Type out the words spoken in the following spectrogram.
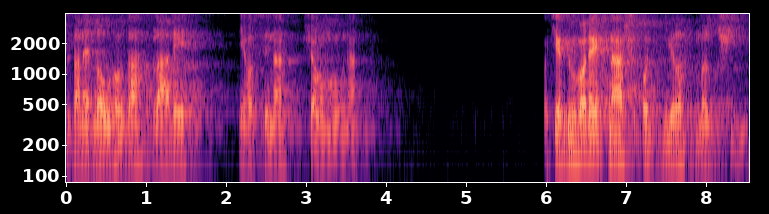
zanedlouho za vlády jeho syna Šalomouna. O těch důvodech náš oddíl mlčí.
